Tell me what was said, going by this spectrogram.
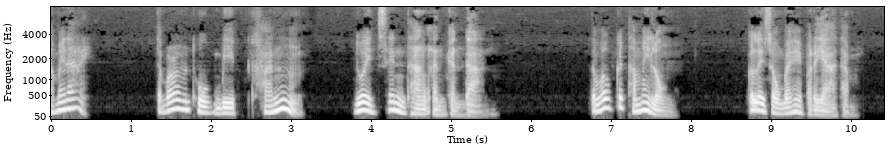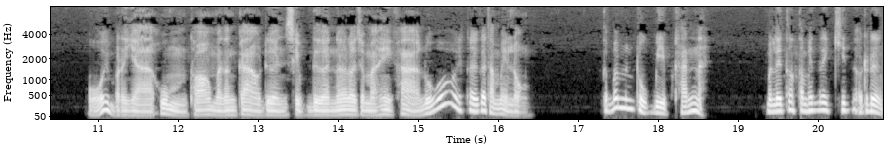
ทำไม่ได้ แต่เพราะว่ามันถูกบีบคั้นด้วยเส้นทางอันกันดาน แต่ว่าก็ทำไม่ลง ก็เลยส่งไปให้ภรรยาทำโอ้ยภรรยาอุ้มท้องมาตั้งเก้าเดือนสิบเดือนนะเราจะมาให้ค่าลูกโอ้ยเธอก็ทำไม่ลง แต่ว่ามันถูกบีบคั้นน่ะ มันเลยต้องทำให้ได้คิดเรื่อง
